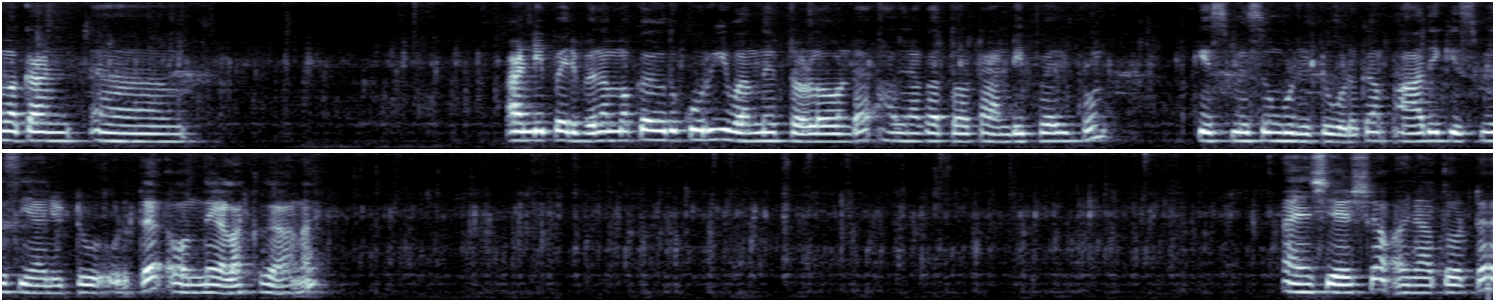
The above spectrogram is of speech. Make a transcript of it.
നമുക്ക് അണ്ടിപ്പരിപ്പ് നമുക്ക് ഇത് കുറുകി വന്നിട്ടുള്ളതുകൊണ്ട് അതിനകത്തോട്ട് അണ്ടിപ്പരിപ്പും കിസ്മിസും കൂടി ഇട്ട് കൊടുക്കാം. ആദ്യം കിസ്മിസ് ഞാൻ ഇട്ട് കൊടുത്ത് ഒന്ന് ഇളക്കുകയാണ്. അതിനുശേഷം അതിനകത്തോട്ട്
